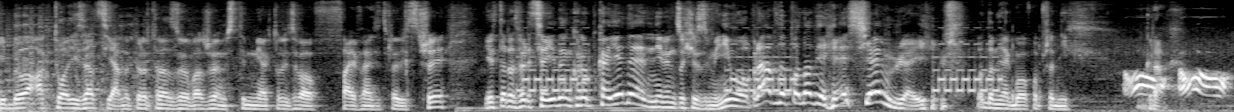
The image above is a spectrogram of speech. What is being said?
I była aktualizacja, dopiero teraz zauważyłem, z tym mi aktualizował Five Nights at Freddy's 3. Jest teraz wersja 1.1, nie wiem co się zmieniło, prawdopodobnie jest ciężej. Podobnie jak było w poprzednich grach. hello.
